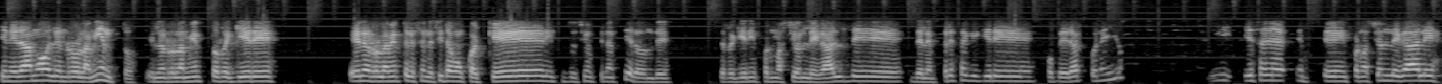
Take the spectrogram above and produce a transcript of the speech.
generamos el enrolamiento. El enrolamiento requiere el enrolamiento que se necesita con cualquier institución financiera, donde se requiere información legal de, la empresa que quiere operar con ellos. Y, esa eh, información legal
